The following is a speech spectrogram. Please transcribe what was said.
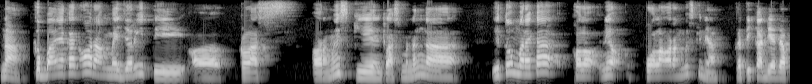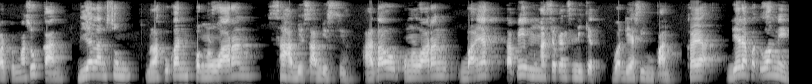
Nah, kebanyakan orang majority uh, kelas orang miskin, kelas menengah, itu mereka kalau ini pola orang miskin ya, ketika dia dapat pemasukan, dia langsung melakukan pengeluaran sehabis-habisnya atau pengeluaran banyak tapi menghasilkan sedikit buat dia simpan. Kayak dia dapat uang nih,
